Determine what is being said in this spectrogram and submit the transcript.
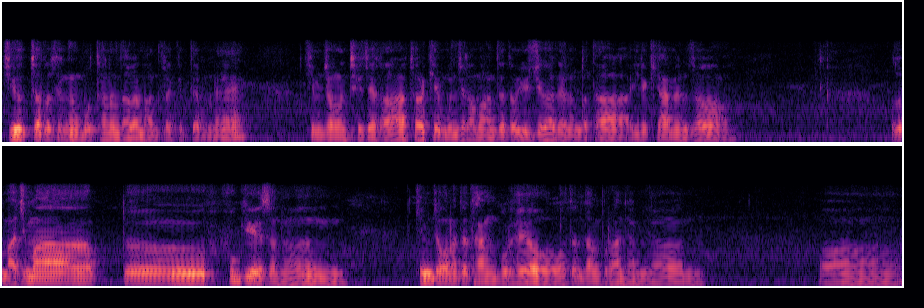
지읒자도 생각 못하는 나라를 만들었기 때문에 김정은 체제가 저렇게 문제가 많은데도 유지가 되는 거다 이렇게 하면서 그래서 마지막 그 후기에서는 김정은한테 당부를 해요. 어떤 당부를 하냐면 어,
